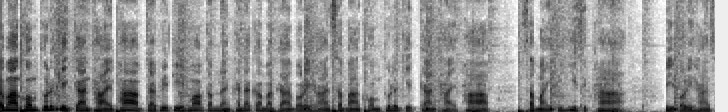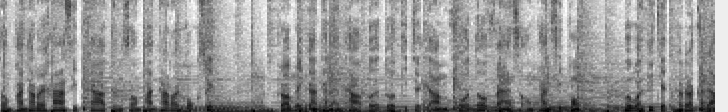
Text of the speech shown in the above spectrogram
สมาคมธุรกิจการถ่ายภาพจัดพิธีมอบตำแหน่งคณะกรรมการบริหารสมาคมธุรกิจการถ่ายภาพ สมัยที่ 25 ปีบริหาร 2559 ถึง 2560 พร้อมด้วยการแถลงข่าวเปิดตัวกิจกรรมโฟโต้แฟร์ 2016 เมื่อวันที่ 7 กรกฎา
